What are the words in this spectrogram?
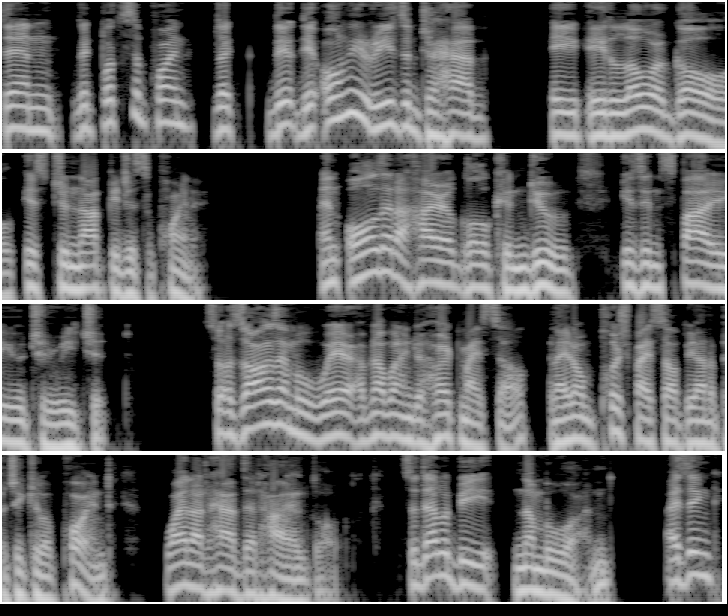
then like, what's the point? Like the, the only reason to have a, a lower goal is to not be disappointed. And all that a higher goal can do is inspire you to reach it. So as long as I'm aware of not wanting to hurt myself and I don't push myself beyond a particular point, why not have that higher goal? So that would be number one. I think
